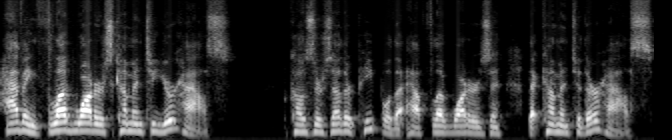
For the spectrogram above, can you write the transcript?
having floodwaters come into your house? Because there's other people that have floodwaters in, that come into their house.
